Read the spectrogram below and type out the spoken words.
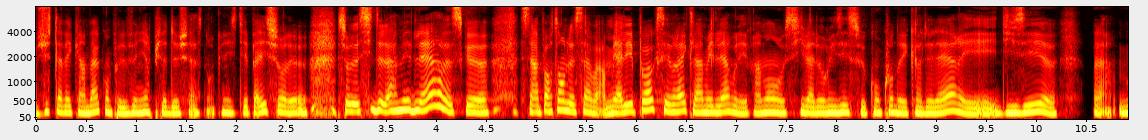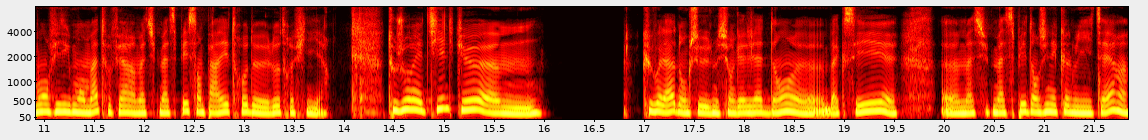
juste avec un bac, on peut devenir pilote de chasse. Donc n'hésitez pas à aller sur le sur le site de l'armée de l'air parce que c'est important de le savoir. Mais à l'époque, c'est vrai que l'armée de l'air voulait vraiment aussi valoriser ce concours de l'école de l'air et, disait voilà, bon physique, bon maths, faut faire maths sup, maths sans parler trop de l'autre filière. Toujours est-il que que voilà, donc je, me suis engagée là-dedans, euh, Baxé, euh, Maspé, dans une école militaire,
